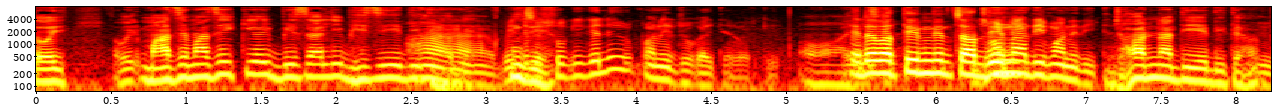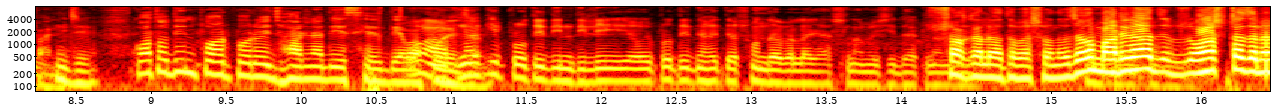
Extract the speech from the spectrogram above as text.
তো ওই ওই মাঝে মাঝে কি ওই বিচালি ভিজিয়ে দিতে হ্যাঁ হবে? হ্যাঁ হ্যাঁ জি। শুকিয়ে গেলে পানি ঢোকাইতে হবে আর কি। এটা আবার তিন দিন চার দিন? ঝর্ণা দিয়ে পানি দিতে হবে। ঝর্ণা দিয়ে দিতে হবে পানি। জি। কতদিন পর পর ওই ঝর্ণা দিয়ে সেচ দেওয়া প্রয়োজন আপনার কি প্রতিদিন দিলি? ওই প্রতিদিন হয়তো সন্ধ্যাবেলায় আসলাম এসে দেখলাম সকালে অথবা সন্ধ্যা যখন মাটির রসটা যেন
